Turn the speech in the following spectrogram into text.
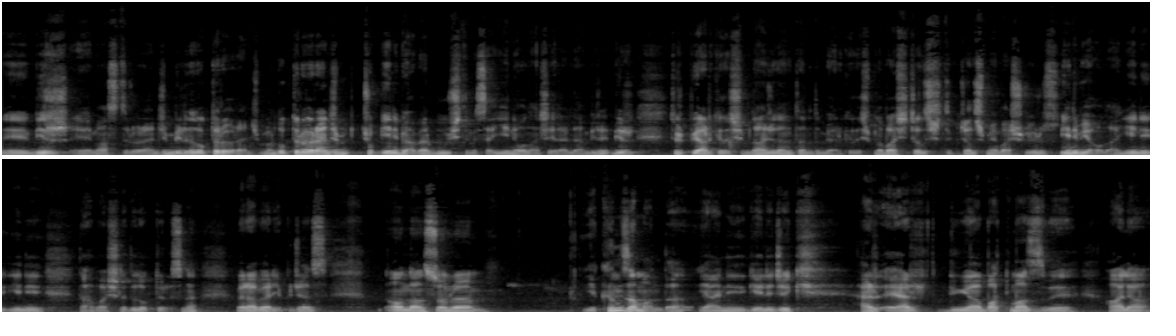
e, bir e, master öğrencim, bir de doktora öğrencim var. Doktora öğrencim çok yeni bir haber. Bu işte mesela yeni olan şeylerden biri. Bir Türk bir arkadaşım, daha önceden de tanıdığım bir arkadaşımla baş çalıştık, çalışmaya başlıyoruz. Yeni bir olay. Yeni yeni daha başladı doktorasına. Beraber yapacağız. Ondan sonra yakın zamanda yani gelecek her eğer dünya batmaz ve hala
